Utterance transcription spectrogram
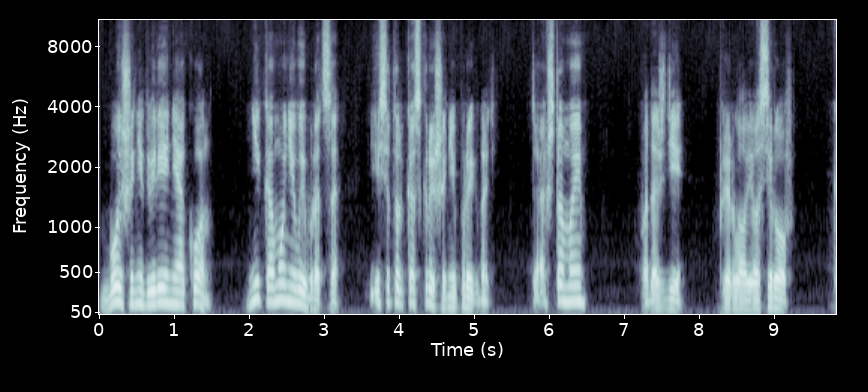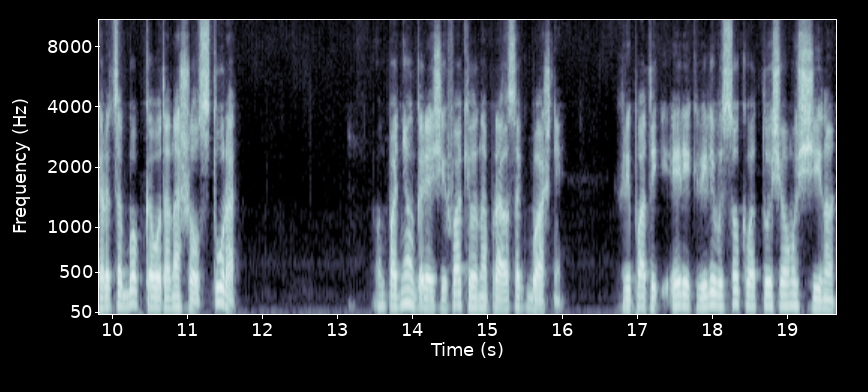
Больше ни дверей, ни окон. Никому не выбраться, если только с крыши не прыгнуть. Так что мы...» «Подожди», — прервал его Серов. «Кажется, Боб кого-то нашел. Стура?» Он поднял горящий факел и направился к башне. Хрипатый Эрик вели высокого, тощего мужчину.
